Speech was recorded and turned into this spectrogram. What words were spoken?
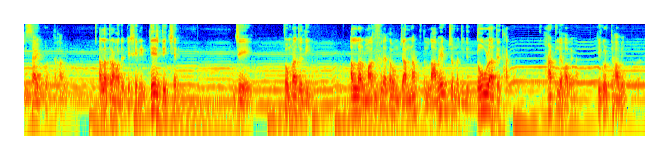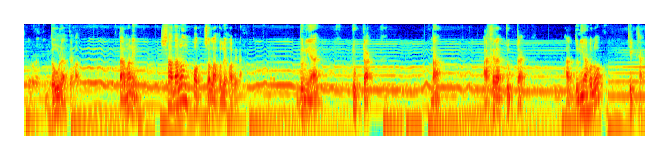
ডিসাইড করতে হবে। আল্লাহ তালা আমাদেরকে সে নির্দেশ দিচ্ছেন যে, তোমরা যদি আল্লাহর মাগফিরাত এবং জান্নাত লাভের জন্য যদি দৌড়াতে থাকো, হাঁটলে হবে না। কি করতে হবে? দৌড়াতে হবে। তার মানে সাধারণ পথ চলা হলে হবে না। দুনিয়া টুকটাক। না, আখেরাত টুকটাক। আর দুনিয়া হলো ঠিকঠাক।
